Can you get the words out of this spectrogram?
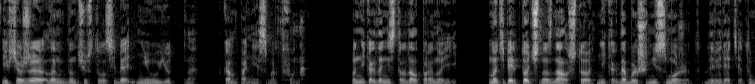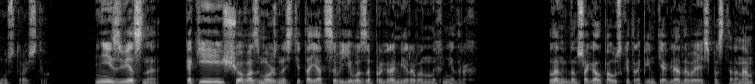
И все же Лэнгдон чувствовал себя неуютно в компании смартфона. Он никогда не страдал паранойей, но теперь точно знал, что никогда больше не сможет доверять этому устройству. Неизвестно, какие еще возможности таятся в его запрограммированных недрах. Лэнгдон шагал по узкой тропинке, оглядываясь по сторонам,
